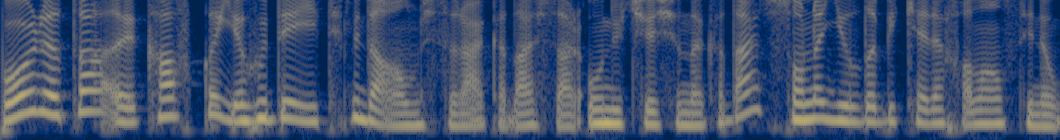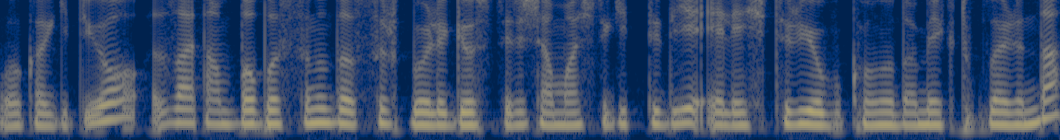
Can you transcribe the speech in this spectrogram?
Bu arada e, Kafka Yahudi eğitimi de almıştır arkadaşlar 13 yaşına kadar. Sonra yılda bir kere falan sinagoga gidiyor. Zaten babasını da sırf böyle gösteriş amaçlı gitti diye eleştiriyor bu konuda mektuplarında.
